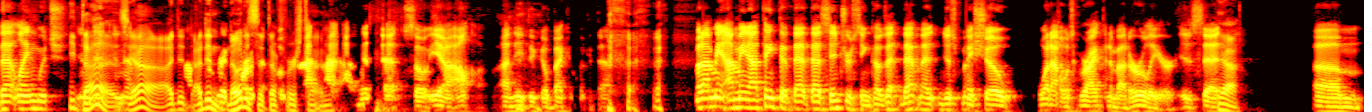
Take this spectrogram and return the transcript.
that language? He does. That, yeah, I did. I didn't notice it the first time. I, I, missed that. So yeah, I'll, i need to go back and look at that. but I mean, I mean, I think that, that that's interesting because that that may, just may show what I was griping about earlier is that yeah. um,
